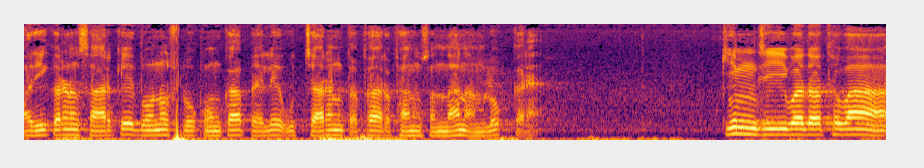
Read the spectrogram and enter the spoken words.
अधिकरण सार के दोनों श्लोकों का पहले उच्चारण तथा अर्थानुसंधान हम लोग करें। किम जीवद अथवा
